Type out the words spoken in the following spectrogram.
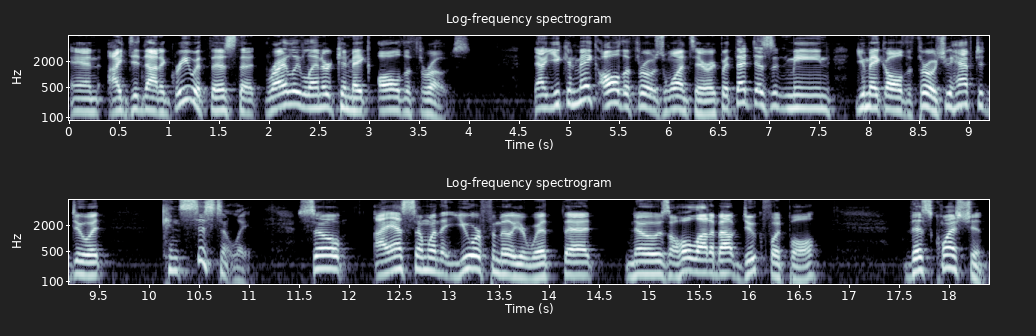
and I did not agree with this, that Riley Leonard can make all the throws. Now, you can make all the throws once, Eric, but that doesn't mean you make all the throws. You have to do it consistently. So I asked someone that you are familiar with that knows a whole lot about Duke football this question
